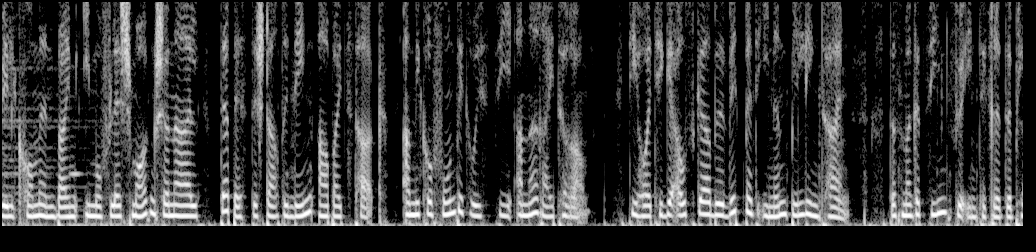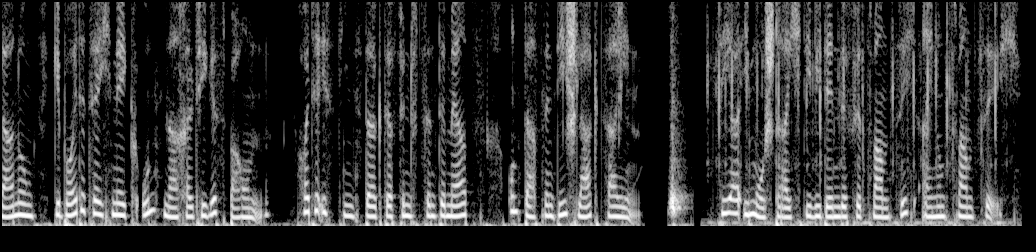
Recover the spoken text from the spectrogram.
willkommen beim Immoflash Morgenjournal, der beste Start in den Arbeitstag. Am Mikrofon begrüßt Sie Anna Reiterer. Die heutige Ausgabe widmet Ihnen Building Times, das Magazin für integrierte Planung, Gebäudetechnik und nachhaltiges Bauen. Heute ist Dienstag, der 15. März und das sind die Schlagzeilen. CA Immo streicht Dividende für 2021.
